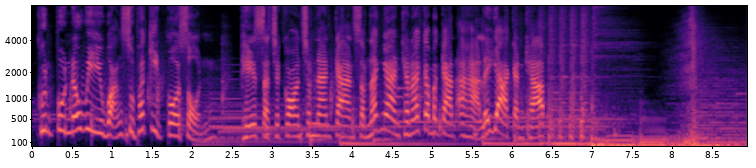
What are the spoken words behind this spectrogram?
คุณปุณณวีหวังสุภกิจโกศลเภสัชกรชำนาญการสำนักงานคณะกรรมการอาหารและยากันครับ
